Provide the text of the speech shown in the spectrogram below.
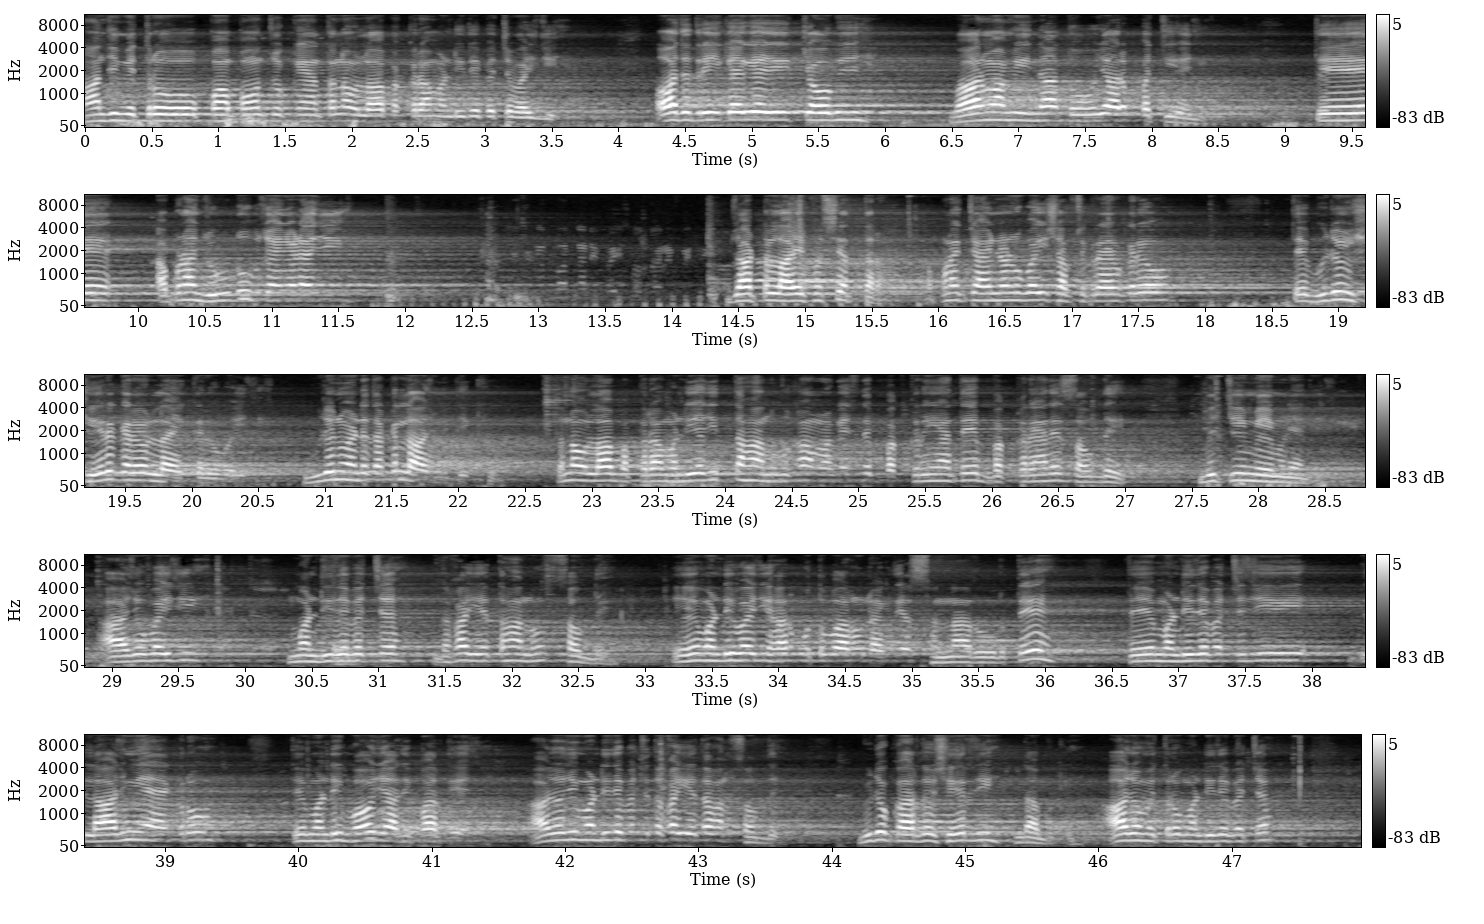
ਹਾਂਜੀ ਮਿੱਤਰੋ, ਆਪਾਂ ਪਹੁੰਚ ਚੁੱਕੇ ਹਾਂ ਧਨੌਲਾ ਬੱਕਰਾ ਮੰਡੀ ਦੇ ਵਿੱਚ ਬਾਈ ਜੀ। ਅੱਜ ਤਰੀਕ ਹੈਗੀ ਹੈ ਜੀ 24 12ਵਾਂ ਮਹੀਨਾ 2025 ਹੈ ਜੀ। ਤੇ ਆਪਣਾ YouTube ਚੈਨਲ ਹੈ ਜੀ ਜੱਟ ਲਾਈਫ 76 ਆਪਣੇ ਚੈਨਲ ਨੂੰ ਬਾਈ ਸਬਸਕ੍ਰਾਈਬ ਕਰਿਓ ਤੇ ਵੀਡੀਓ ਨੂੰ ਸ਼ੇਅਰ ਕਰਿਓ ਲਾਈਕ ਕਰਿਓ ਬਾਈ ਜੀ। ਵੀਡੀਓ ਨੂੰ ਐਂਡ ਤੱਕ ਲਾਜ਼ਮੀ ਦੇਖਿਓ। ਧਨੌਲਾ ਬੱਕਰਾ ਮੰਡੀ ਹੈ ਜੀ, ਤੁਹਾਨੂੰ ਦਿਖਾਵਾਂਗੇ ਤੇ ਬੱਕਰੀਆਂ ਤੇ ਬੱਕਰਿਆਂ ਦੇ ਸੌਦੇ ਵਿੱਚ ਹੀ ਮੇਮਣਿਆਂ ਦੀ। ਆ ਜਾਓ ਬਾਈ ਜੀ। ਮੰਡੀ ਦੇ ਵਿੱਚ ਦਿਖਾਈਏ ਤੁਹਾਨੂੰ ਸੌਦੇ। ਇਹ ਮੰਡੀ ਬਾਈ ਜੀ ਹਰ ਬੁੱਧਵਾਰ ਨੂੰ ਲੱਗਦੀ ਹੈ ਸੰਨਾ ਰੋਡ ਤੇ। ਤੇ ਮੰਡੀ ਦੇ ਵਿੱਚ ਜੀ ਲਾਜ਼ਮੀ ਆਇਆ ਕਰੋ, ਤੇ ਮੰਡੀ ਬਹੁਤ ਜ਼ਿਆਦਾ ਭਰਦੀ ਹੈ ਆ ਜਾਓ ਜੀ ਮੰਡੀ ਦੇ ਵਿੱਚ ਦਿਖਾਈਏ ਤੁਹਾਨੂੰ ਸੌਦੇ। ਵੀਡੀਓ ਕਰ ਦਿਓ ਸ਼ੇਅਰ ਜੀ, ਦੱਬ ਕੇ। ਆ ਜਾਓ ਮਿੱਤਰੋ ਮੰਡੀ ਦੇ ਵਿੱਚ,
